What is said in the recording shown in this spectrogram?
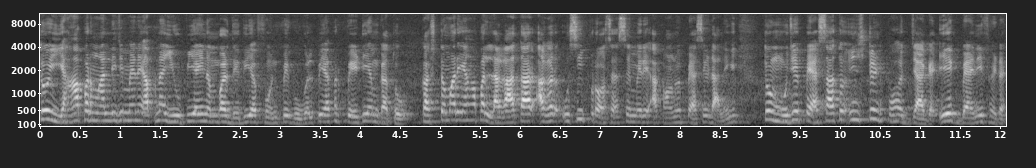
तो यहाँ पर मान लीजिए मैंने अपना यूपीआई नंबर दे दिया फ़ोन पे गूगल पे या फिर पेटीएम का तो कस्टमर यहाँ पर लगातार अगर उसी प्रोसेस से मेरे अकाउंट में पैसे डालेंगे तो मुझे पैसा तो इंस्टेंट पहुँच जाएगा, एक बेनिफिट है।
